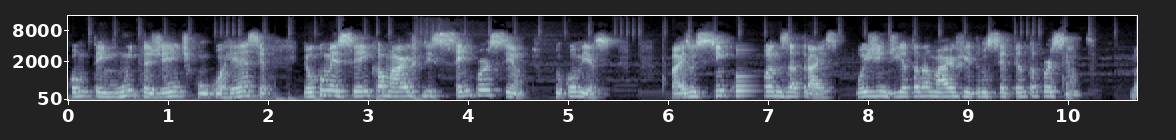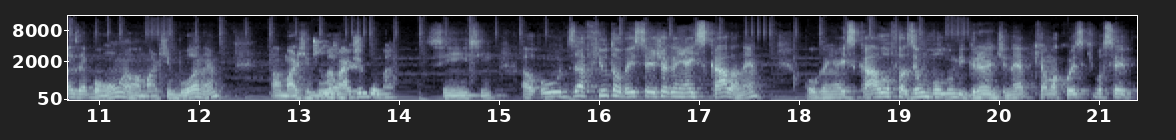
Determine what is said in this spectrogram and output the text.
como tem muita gente, concorrência, eu comecei com a margem de 100% no começo, faz uns 5 anos atrás. Hoje em dia está na margem de uns 70%. Mas é bom, é uma margem boa, né? É uma margem boa. Uma margem boa. Sim, sim. Ah, o desafio talvez seja ganhar escala, né? Ou ganhar escala ou fazer um volume grande, né? Porque é uma coisa que você,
